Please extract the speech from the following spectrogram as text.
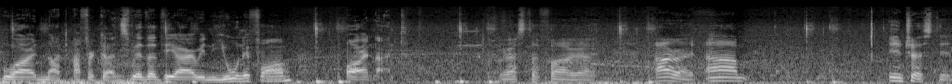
who are not Africans, whether they are in uniform or not. Rastafari. All right. Um, interesting.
